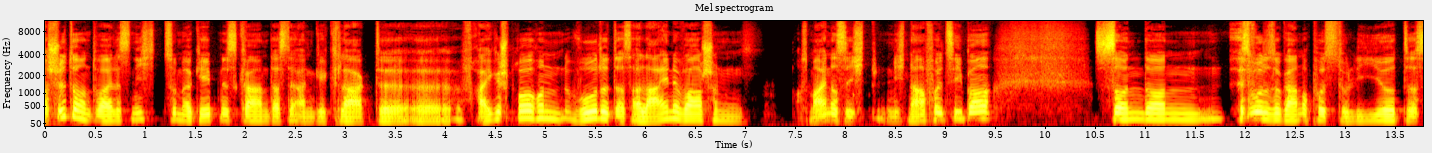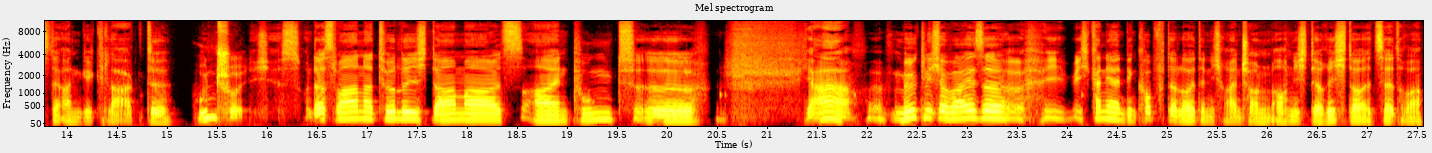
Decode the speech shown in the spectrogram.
erschütternd, weil es nicht zum Ergebnis kam, dass der Angeklagte äh, freigesprochen wurde. Das alleine war schon aus meiner Sicht nicht nachvollziehbar, sondern es wurde sogar noch postuliert, dass der Angeklagte unschuldig ist. Und das war natürlich damals ein Punkt, äh, ja, möglicherweise, ich kann ja in den Kopf der Leute nicht reinschauen, auch nicht der Richter etc.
